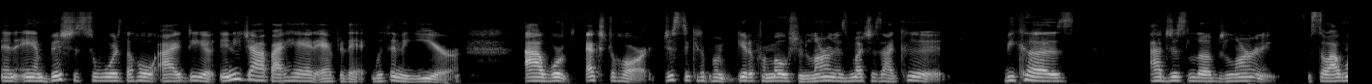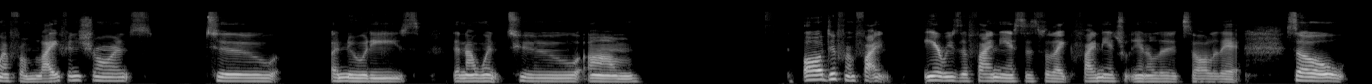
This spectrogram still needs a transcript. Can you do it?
and ambitious towards the whole idea. Any job I had after that, within a year, I worked extra hard just to get a, get a promotion, learn as much as I could because I just loved learning. So I went from life insurance to annuities. Then I went to um, all different fi- areas of finances for like financial analytics, all of that. So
